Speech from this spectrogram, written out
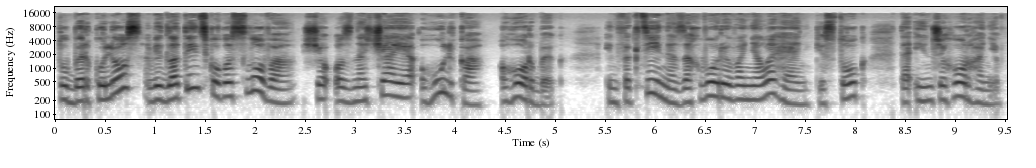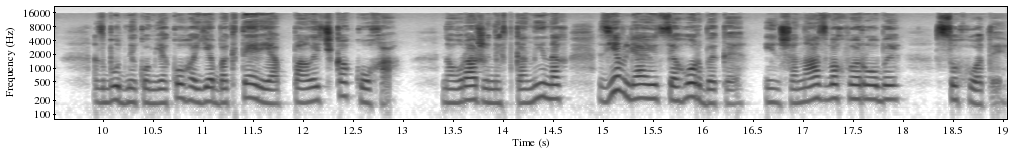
Туберкульоз від латинського слова, що означає гулька, горбик, інфекційне захворювання легень, кісток та інших органів, збудником якого є бактерія паличка коха. На уражених тканинах з'являються горбики, інша назва хвороби сухоти.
